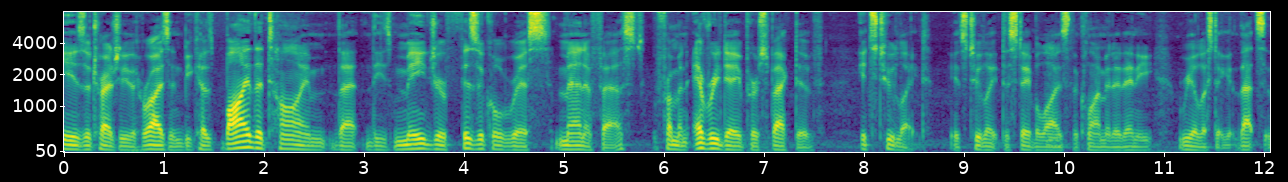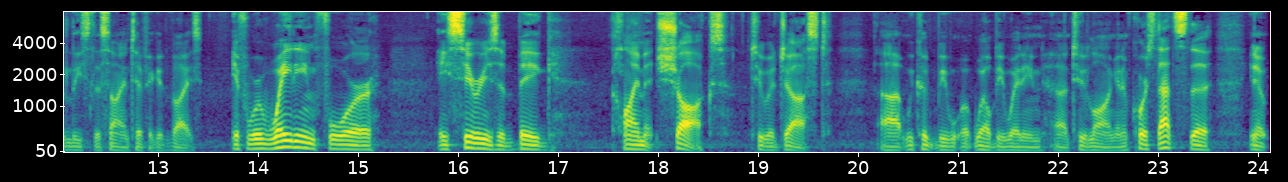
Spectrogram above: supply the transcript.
is a tragedy of the horizon because by the time that these major physical risks manifest from an everyday perspective, it's too late. It's too late to stabilize the climate at any realistic. That's at least the scientific advice. If we're waiting for a series of big climate shocks to adjust, uh, we could be well be waiting uh, too long. And of course, that's the you know.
